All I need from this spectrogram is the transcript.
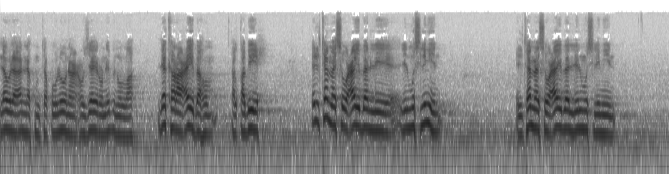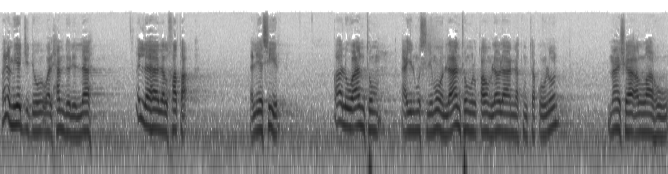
لولا أنكم تقولون عزير ابن الله ذكر عيبهم القبيح التمسوا عيبا للمسلمين. التمسوا عيبا للمسلمين. فلم يجدوا والحمد لله إلا هذا الخطأ اليسير. قالوا وأنتم أي المسلمون لا أنتم القوم لولا أنكم تقولون ما شاء الله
